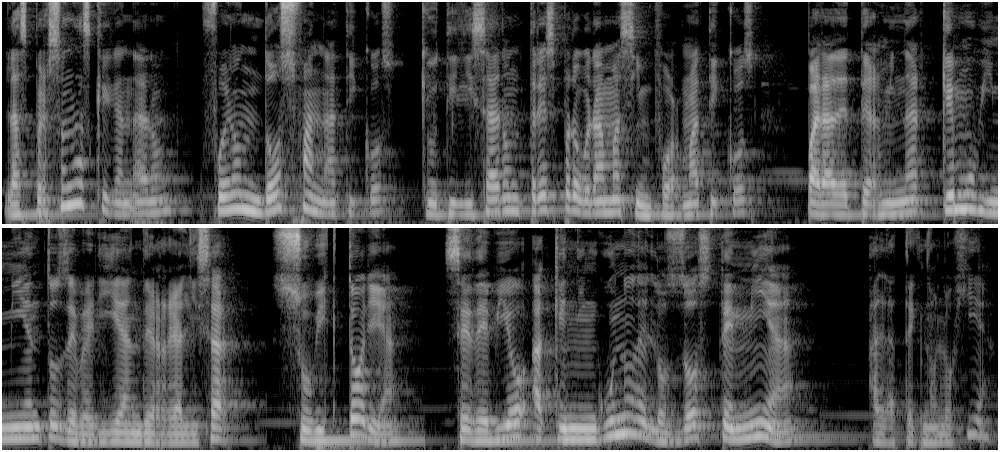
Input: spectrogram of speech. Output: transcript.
Las personas que ganaron fueron dos fanáticos que utilizaron tres programas informáticos para determinar qué movimientos deberían de realizar. Su victoria se debió a que ninguno de los dos temía a la tecnología,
